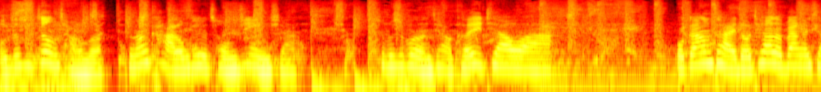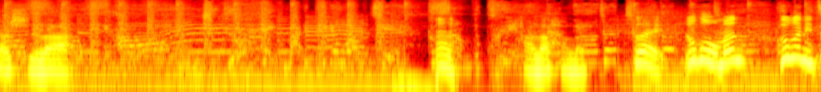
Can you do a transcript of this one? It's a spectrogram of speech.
我这是正常的，可能卡了，可以重进一下。是不是不能跳？可以跳啊！我刚才都跳了半个小时了。嗯，好了好了，对，如果我们如果你正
